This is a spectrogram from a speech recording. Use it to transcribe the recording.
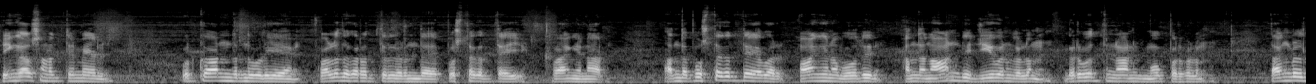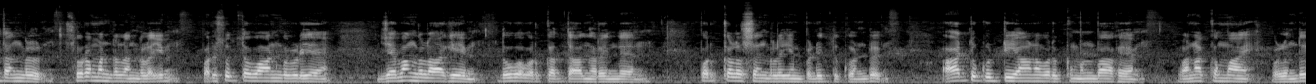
சிங்காசனத்தின் மேல் உட்கார்ந்திருந்தவுடைய வலதுகரத்தில் இருந்த புஸ்தகத்தை வாங்கினார். அந்த புஸ்தகத்தை அவர் வாங்கினபோது அந்த நான்கு ஜீவன்களும் இருபத்தி நான்கு மூப்பர்களும் தங்கள் தங்கள் சுரமண்டலங்களையும் பரிசுத்தவான்களுடைய ஜெபங்களாகிய தூவவர்க்கத்தால் நிறைந்த பொற்கலசங்களையும் பிடித்து கொண்டு ஆட்டுக்குட்டியானவருக்கு முன்பாக வணக்கமாய் விழுந்து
